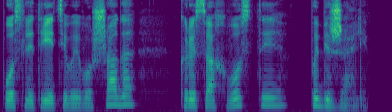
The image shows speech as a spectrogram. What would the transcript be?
После третьего его шага крысохвостые побежали.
